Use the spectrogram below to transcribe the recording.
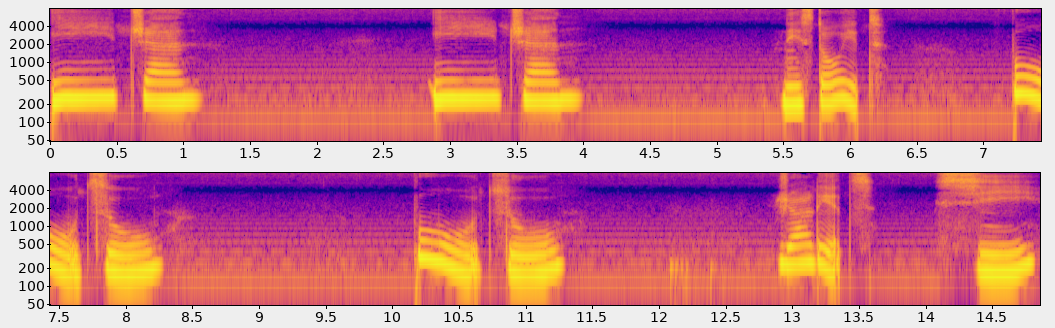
И 沾。一沾。Не стоит。不足。不足。жалеть。惜。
